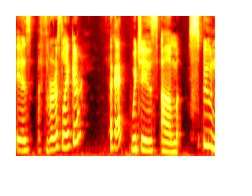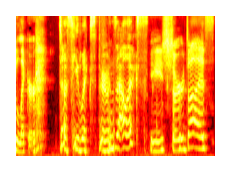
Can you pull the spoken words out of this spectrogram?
is Þvörusleikir, okay. which is um spoon liquor. Does he lick spoons, Alex? He sure does.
